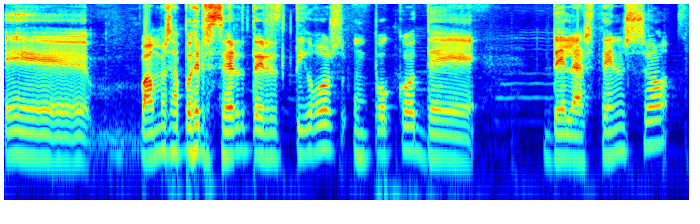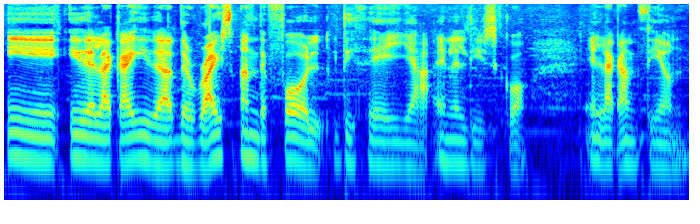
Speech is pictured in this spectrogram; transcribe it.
eh, vamos a poder ser testigos un poco de del ascenso y, de la caída, The Rise and the Fall, dice ella en el disco, en la canción.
